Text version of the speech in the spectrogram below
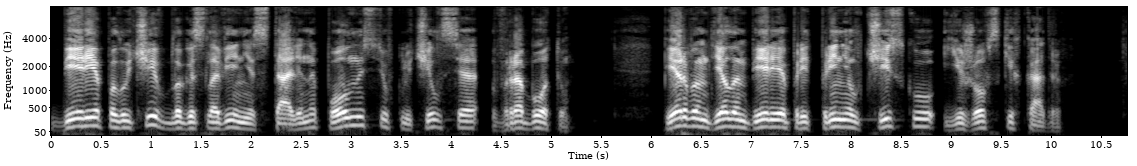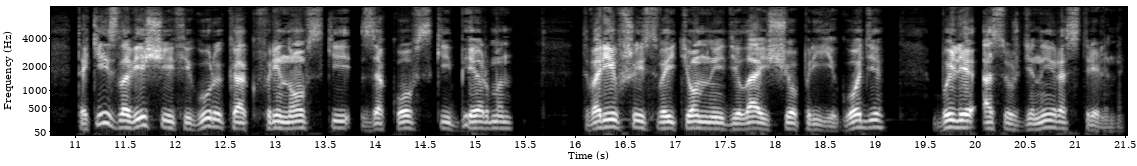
Берия, получив благословение Сталина, полностью включился в работу, Первым делом Берия предпринял чистку ежовских кадров. Такие зловещие фигуры, как Фриновский, Заковский, Берман, творившие свои темные дела еще при Егоде, были осуждены и расстреляны.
